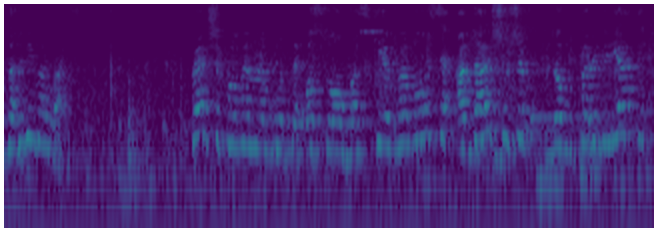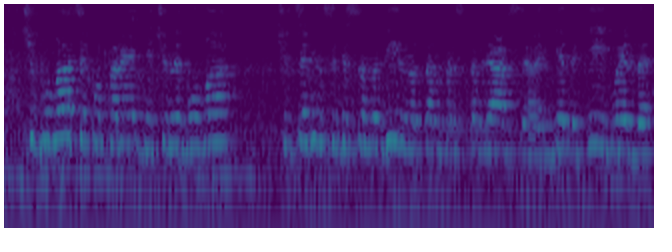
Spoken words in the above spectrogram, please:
взагалі велася. Перше повинна бути особа, з ким велося, а далі вже перевіряти, чи була ця попередня, чи не була, чи це він собі самовільно там представлявся, є такі види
